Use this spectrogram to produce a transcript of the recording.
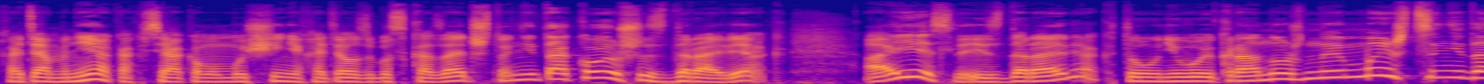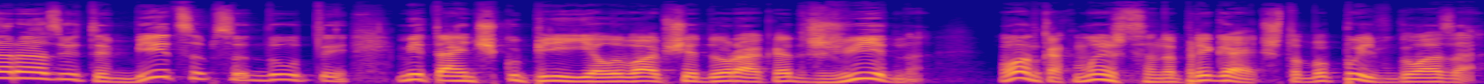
Хотя мне, как всякому мужчине, хотелось бы сказать, что не такой уж и здоровяк. А если и здоровяк, то у него икроножные мышцы недоразвиты, бицепсы дуты, метанчику переел и вообще дурак, это ж видно. Он как мышцы напрягает, чтобы пыль в глаза.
